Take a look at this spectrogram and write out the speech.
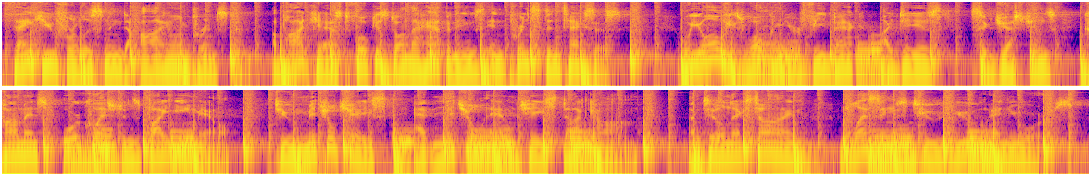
Thank you for listening to Eye on Princeton, a podcast focused on the happenings in Princeton, Texas. We always welcome your feedback, ideas, suggestions, comments, or questions by email to Mitchell Chase at mitchellmchase.com. Until next time, Blessings to you and yours.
